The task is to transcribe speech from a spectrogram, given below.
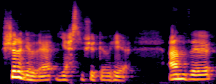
shouldn't go there, yes, you should go here. And there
